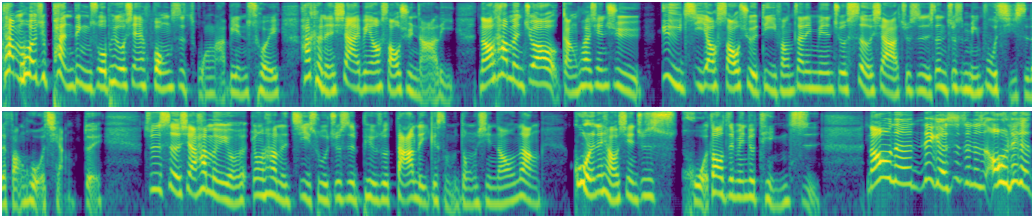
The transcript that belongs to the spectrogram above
他们会去判定说，譬如说现在风是往哪边吹，他可能下一边要烧去哪里，然后他们就要赶快先去预计要烧去的地方，在那边就设下，就是真的就是名副其实的防火墙，对，就是设下他们有用他们的技术，就是譬如说搭了一个什么东西，然后让过了那条线，就是火到这边就停止。然后呢，那个是真的是哦，那个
